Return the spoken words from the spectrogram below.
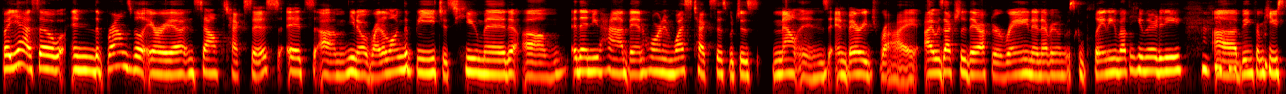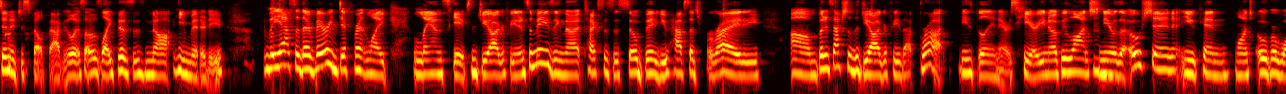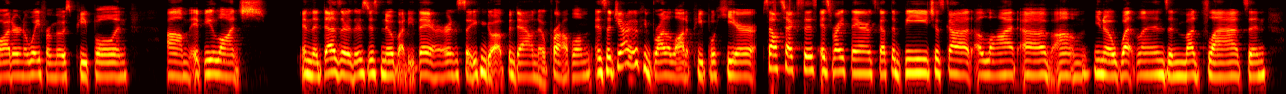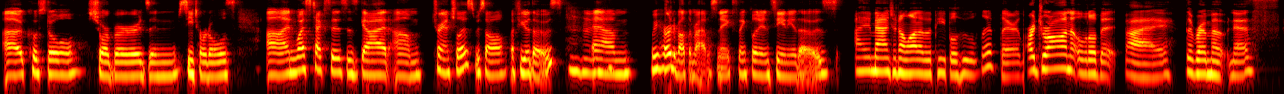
But yeah, so in the Brownsville area in South Texas, it's um, you know right along the beach. It's humid, um, and then you have Van Horn in West Texas, which is mountains and very dry. I was actually there after a rain, and everyone was complaining about the humidity. Uh, being from Houston, it just felt fabulous. I was like, this is not humidity but yeah, so they're very different like landscapes and geography. And it's amazing that Texas is so big. You have such variety. Um, but it's actually the geography that brought these billionaires here. You know, if you launch mm-hmm. near the ocean, you can launch over water and away from most people. And um, if you launch in the desert, there's just nobody there. And so you can go up and down, no problem. And so geography brought a lot of people here. South Texas is right there. It's got the beach. It's got a lot of, um, you know, wetlands and mud flats and, uh, coastal shorebirds and sea turtles. Uh, and West Texas has got, um, tarantulas. We saw a few of those. Mm-hmm. Um, we heard about the rattlesnakes. Thankfully, I didn't see any of those. I imagine a lot of the people who live there are drawn a little bit by the remoteness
